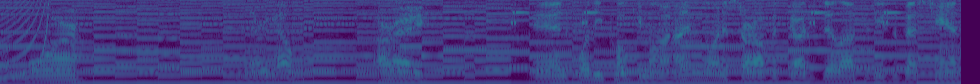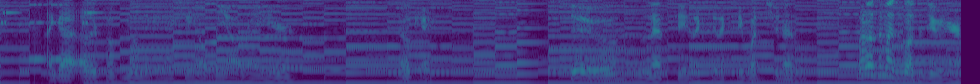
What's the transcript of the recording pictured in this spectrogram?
One more. And there we go. Alrighty. And for the Pokemon, I'm going to start off with Godzilla, because he's the best chance. I got other Pokemon that can actually help me out right here. Okay. So, let's see, let's see, let's see. What should I... What else am I supposed to do here?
